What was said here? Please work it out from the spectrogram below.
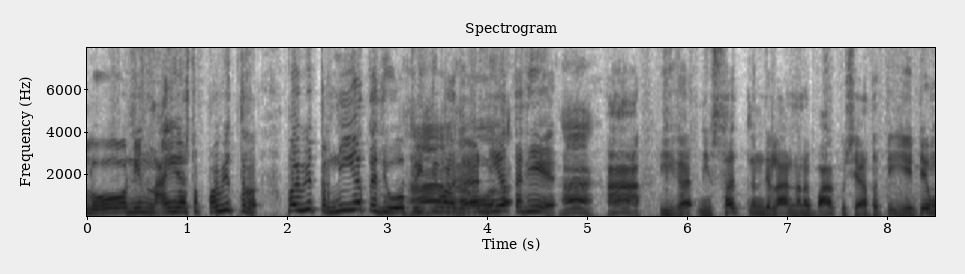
ಆತ್ನೆ ನಿನ್ನ ನಾಯಿ ಎಷ್ಟು ಪವಿತ್ರ ಪವಿತ್ರ ಪ್ರೀತಿ ಓ ಒಳಗ ಒಳಗೆ ನಿಯತ್ತದಿ ಹಾ. ಹಾ ಈಗ ನೀ ಸತ್ ನಂದಿಲ್ಲ ನನಗೆ ಭಾಳ ಖುಷಿ ಆತತಿ ಎ ಟಿ ಎಂ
